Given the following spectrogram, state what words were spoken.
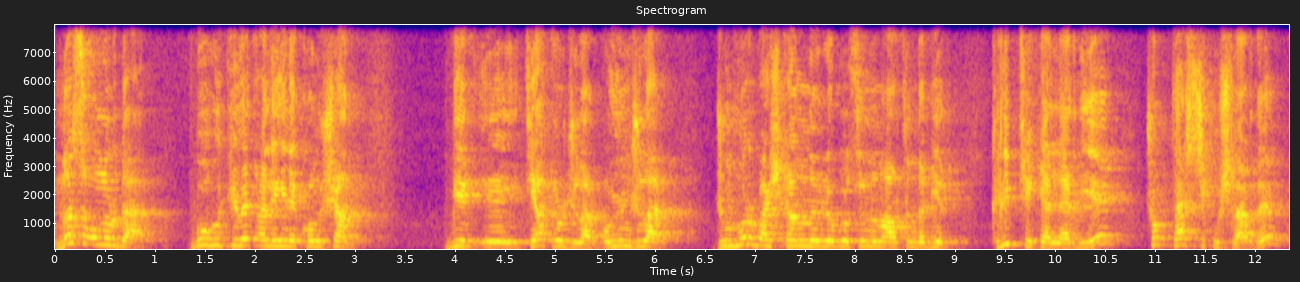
nasıl olur da bu hükümet aleyhine konuşan bir e, tiyatrocular, oyuncular Cumhurbaşkanlığı logosunun altında bir klip çekerler diye çok ters çıkmışlardı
